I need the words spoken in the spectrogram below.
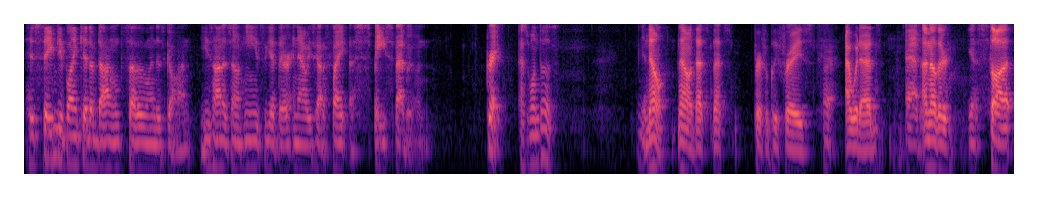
his safety mm-hmm. blanket of Donald Sutherland is gone. He's on his own. He needs to get there, and now he's got to fight a space baboon. Great. As one does. No, no, that's that's perfectly phrased. Okay. I would add Add. another Yes. thought.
